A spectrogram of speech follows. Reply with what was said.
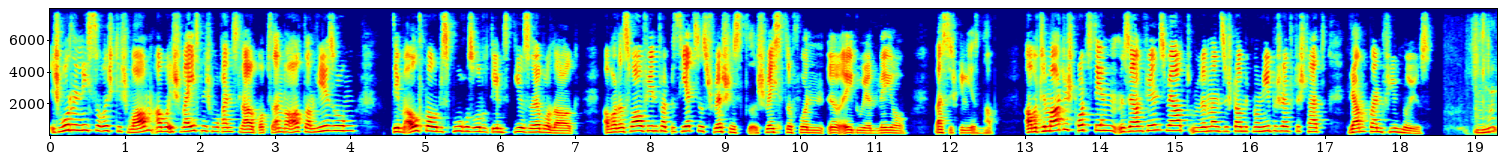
ich wurde nicht so richtig warm, aber ich weiß nicht, woran es lag. Ob es an der Art der Lesung, dem Aufbau des Buches oder dem Stil selber lag. Aber das war auf jeden Fall bis jetzt das Schwächste, Schwächste von äh, Adrian Mayer, was ich gelesen habe. Aber thematisch trotzdem sehr empfehlenswert. Und wenn man sich damit noch nie beschäftigt hat, lernt man viel Neues. Mhm.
